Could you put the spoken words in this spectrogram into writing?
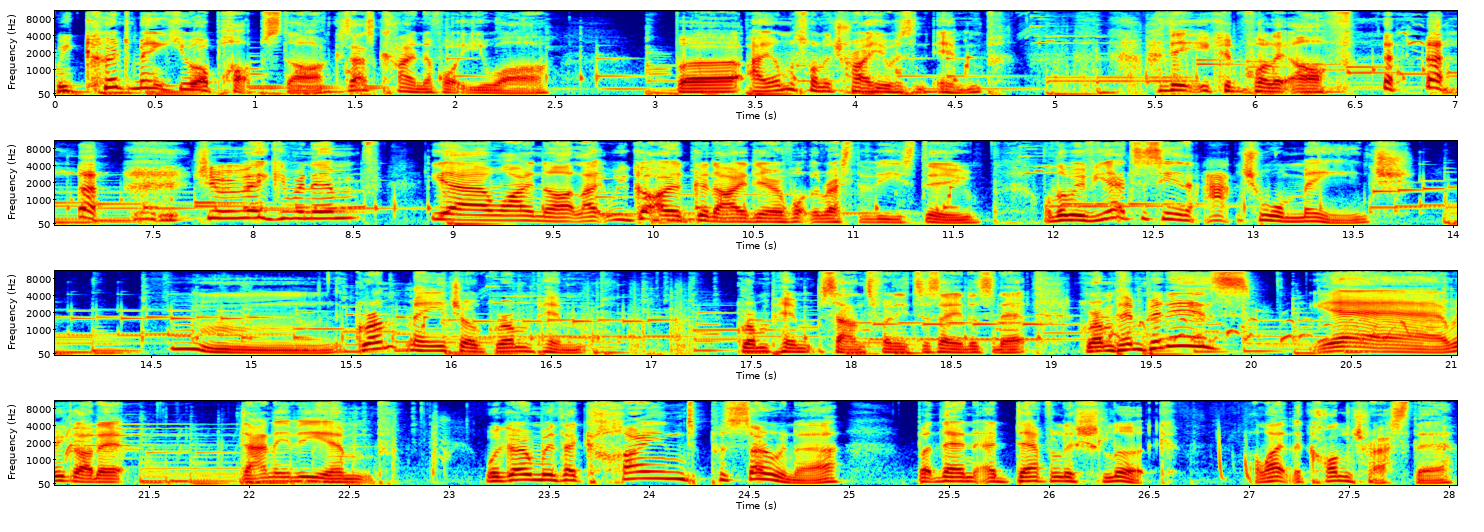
We could make you a pop star, because that's kind of what you are. But I almost want to try you as an imp. I think you could pull it off. Should we make him an imp? Yeah, why not? Like, we've got a good idea of what the rest of these do. Although we've yet to see an actual mage. Hmm, Grump Mage or Grump Imp? Grump Imp sounds funny to say, doesn't it? Grump Imp it is! Yeah, we got it. Danny the Imp. We're going with a kind persona, but then a devilish look. I like the contrast there.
